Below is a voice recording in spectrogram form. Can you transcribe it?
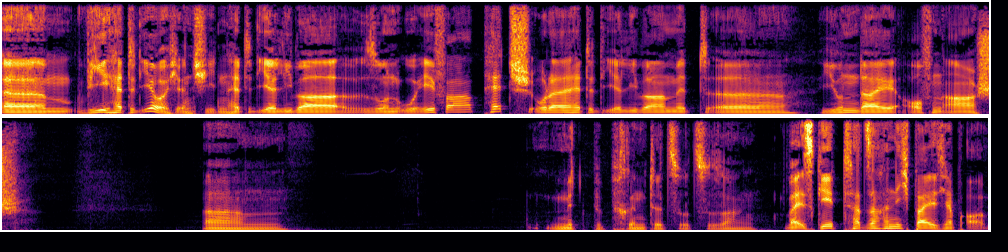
Ähm, wie hättet ihr euch entschieden? Hättet ihr lieber so ein UEFA-Patch oder hättet ihr lieber mit äh, Hyundai auf den Arsch ähm, mitbeprintet sozusagen? Weil es geht Tatsache nicht bei. Ich habe,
